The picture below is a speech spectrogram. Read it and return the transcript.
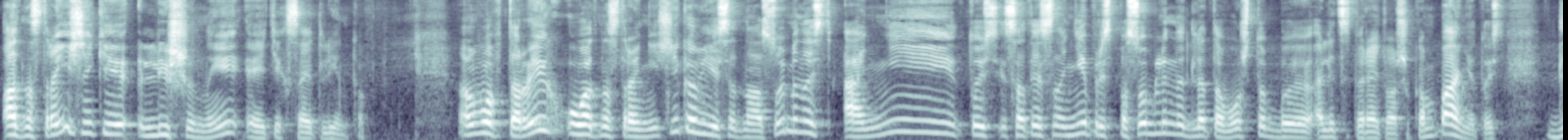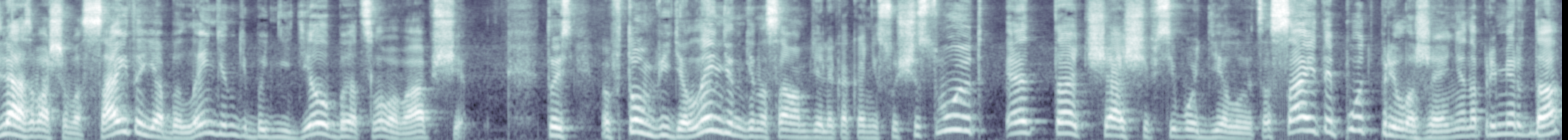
одностраничники лишены этих сайт-линков. Во-вторых, у одностраничников есть одна особенность, они, то есть, соответственно, не приспособлены для того, чтобы олицетворять вашу компанию. То есть, для вашего сайта я бы лендинги бы не делал бы от слова вообще. То есть в том виде лендинги, на самом деле, как они существуют, это чаще всего делаются сайты под приложение, например, да,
